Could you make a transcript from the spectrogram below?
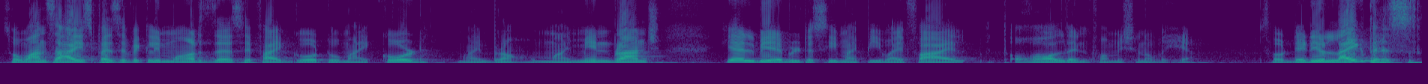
so once I specifically merge this, if I go to my code, my, my main branch, here I'll be able to see my py file with all the information over here. So did you like this?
